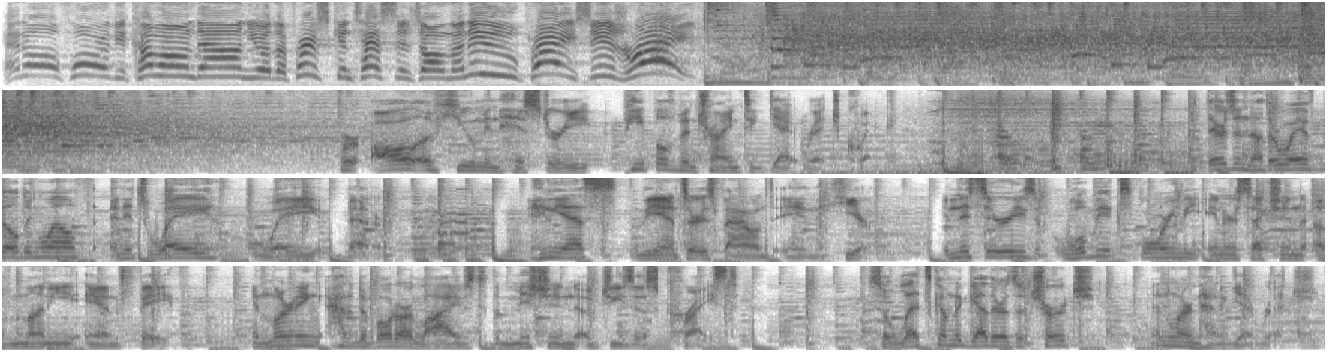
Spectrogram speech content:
And all four of you, come on down. You're the first contestants on the new Price is Right. For all of human history, people have been trying to get rich quick. But there's another way of building wealth, and it's way, way better. And yes, the answer is found in here. In this series, we'll be exploring the intersection of money and faith and learning how to devote our lives to the mission of Jesus Christ. So let's come together as a church and learn how to get rich.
